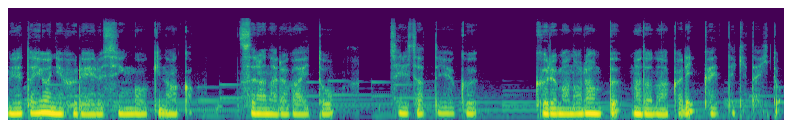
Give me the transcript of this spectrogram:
濡れたように震える信号機の赤。連なる街灯。過ぎ去ってゆく。車のランプ。窓の明かり。帰ってきた人。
